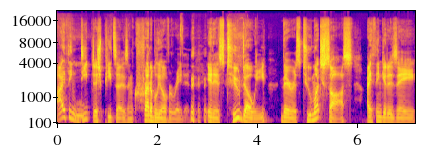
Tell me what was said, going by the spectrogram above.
I think deep dish pizza is incredibly overrated. it is too doughy. There is too much sauce. I think it is a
